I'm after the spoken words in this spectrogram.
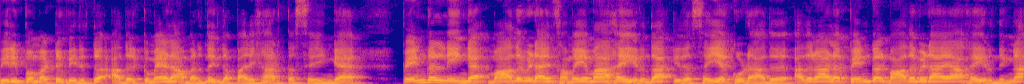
விரிப்பை மட்டும் விரித்து அதற்கு மேலே அமர்ந்து இந்த பரிகாரத்தை செய்யுங்க. பெண்கள் நீங்கள் மாதவிடாய் சமயமாக இருந்தால் இதை செய்யக்கூடாது. அதனால் பெண்கள் மாதவிடாயாக இருந்தீங்கன்னா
